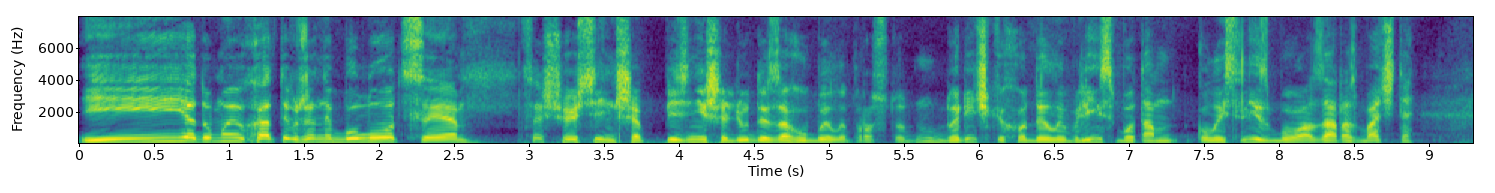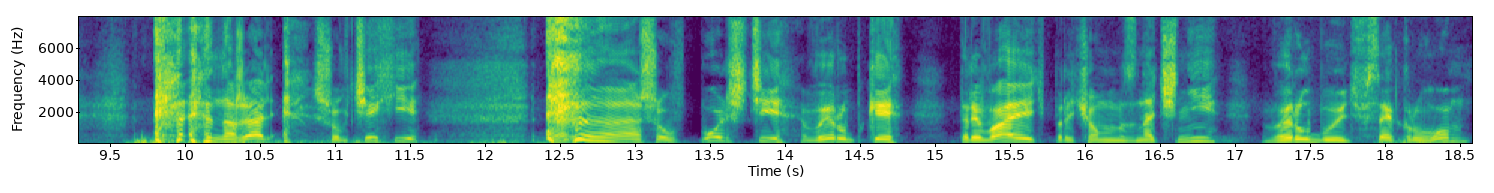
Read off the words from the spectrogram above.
І я думаю, хати вже не було. Це, це щось інше. Пізніше люди загубили просто. Ну, до річки ходили в ліс, бо там колись ліс був, а зараз, бачите, на жаль, що в Чехії, що в Польщі вирубки тривають, причому значні, вирубують все кругом.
